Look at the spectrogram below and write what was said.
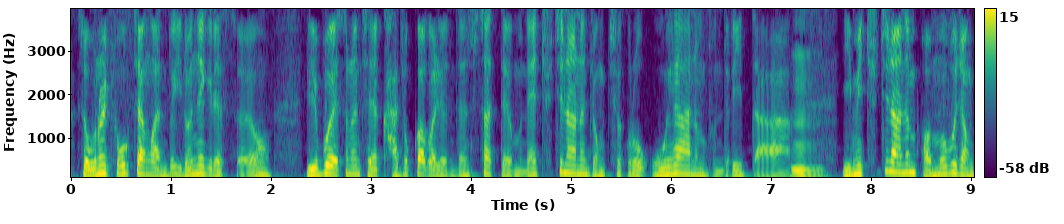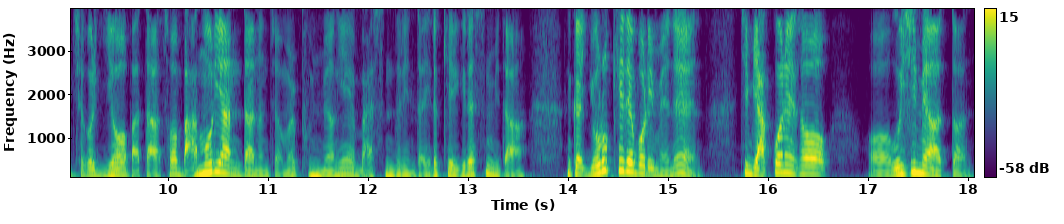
그래서 오늘 조국 장관도 이런 얘기를 했어요. 일부에서는 제 가족과 관련된 수사 때문에 추진하는 정책으로 오해하는 분들이 있다. 음. 이미 추진하는 법무부 정책을 이어받아서 마무리한다는 점을 분명히 말씀드린다. 이렇게 얘기를 했습니다. 그러니까 이렇게 돼버리면은 지금 야권에서 어, 의심해왔던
